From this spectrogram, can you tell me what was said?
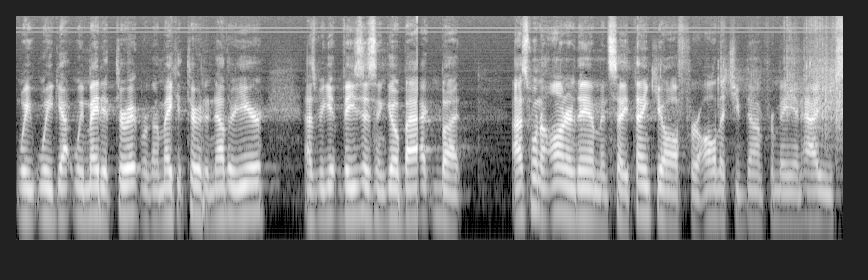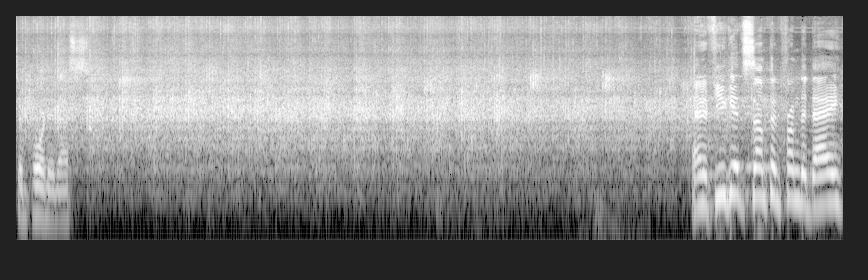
we, we, got, we made it through it. We're going to make it through it another year as we get visas and go back. But I just want to honor them and say thank you all for all that you've done for me and how you supported us. And if you get something from today,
